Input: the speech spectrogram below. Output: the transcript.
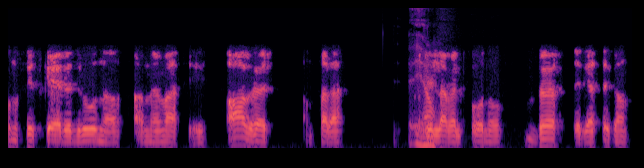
konfiskere droner og ta med meg til avhør, antar jeg. Så ja. vil jeg vel få noen bøter i etterkant.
